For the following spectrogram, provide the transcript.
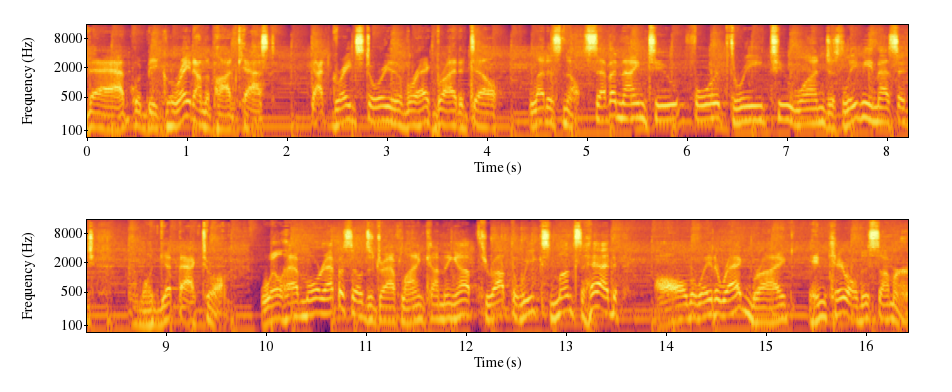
that would be great on the podcast, got great stories of RAGBRAI to tell, let us know. 792 4321. Just leave me a message and we'll get back to them. We'll have more episodes of Draft Line coming up throughout the weeks, months ahead, all the way to RAGBRAI in Carroll this summer.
